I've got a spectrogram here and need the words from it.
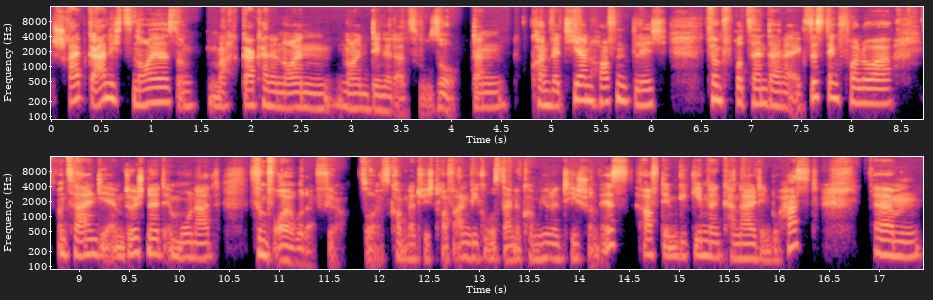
Schreib gar nichts Neues und mach gar keine neuen, neuen Dinge dazu. So, dann konvertieren hoffentlich 5% deiner Existing Follower und zahlen dir im Durchschnitt im Monat 5 Euro dafür. So, es kommt natürlich darauf an, wie groß deine Community schon ist auf dem gegebenen Kanal, den du hast. Ähm,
